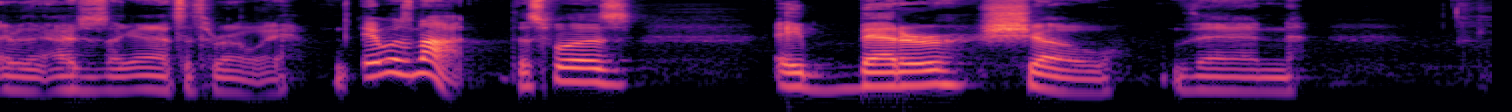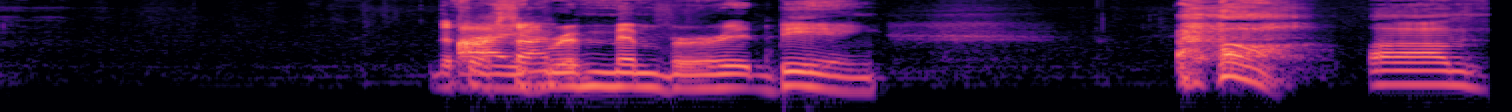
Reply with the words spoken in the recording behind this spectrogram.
everything, I was just like, eh, a throwaway. It was not. This was a better show than The first I time. remember it being. Um,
